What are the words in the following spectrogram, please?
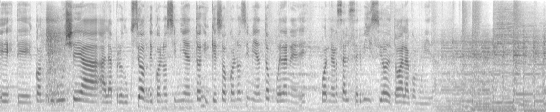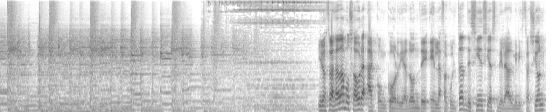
este, contribuye a, la producción de conocimientos y que esos conocimientos puedan eh, ponerse al servicio de toda la comunidad. Y nos trasladamos ahora a Concordia, donde en la Facultad de Ciencias de la Administración,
